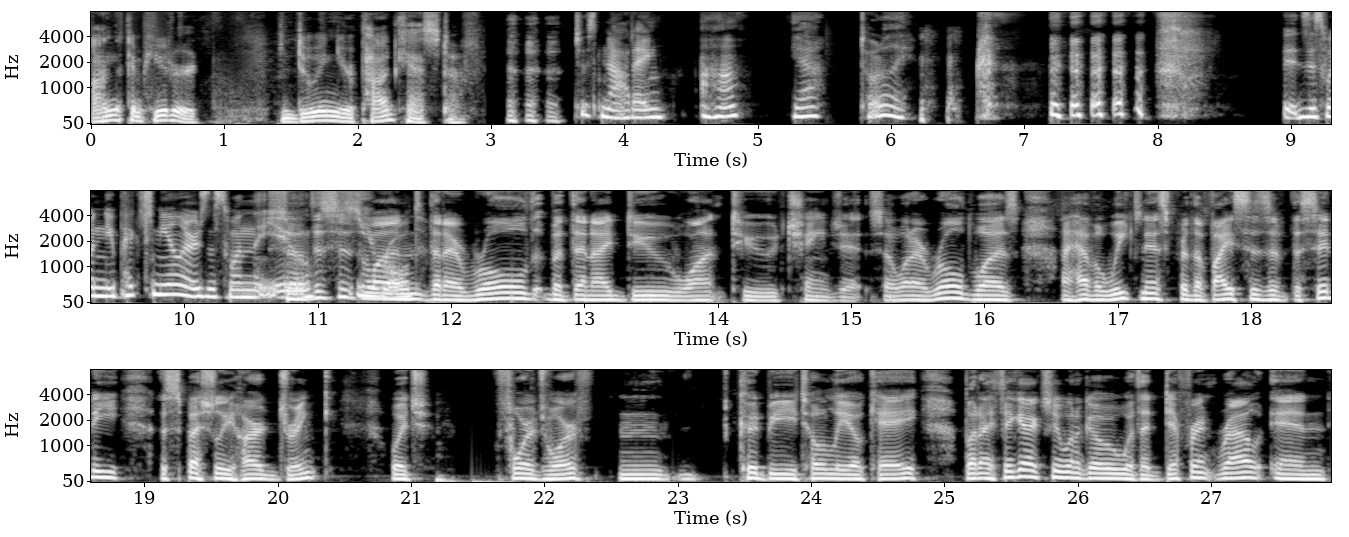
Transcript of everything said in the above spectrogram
on the computer doing your podcast stuff. Just nodding. Uh huh. Yeah, totally. is this one you picked, Neil, or is this one that you? so this is one rolled? that I rolled, but then I do want to change it. So what I rolled was I have a weakness for the vices of the city, especially hard drink, which for a dwarf mm, could be totally okay. But I think I actually want to go with a different route. And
